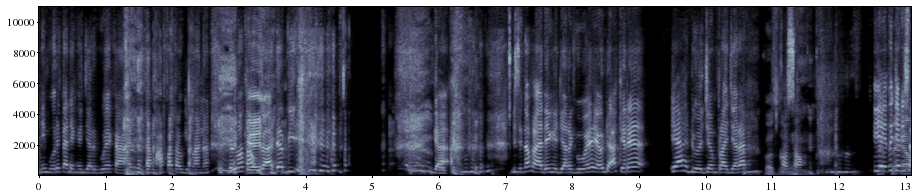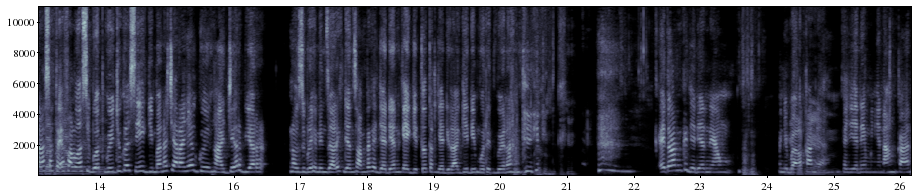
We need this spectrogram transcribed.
ini murid ada yang ngejar gue kan minta maaf atau gimana dan lo tau nggak ada bi nggak di situ nggak ada yang ngejar gue ya udah akhirnya ya dua jam pelajaran Kosong. kosong Iya itu jadi PPL, salah satu evaluasi gitu buat ya. gue juga sih Gimana caranya gue ngajar biar Nauzubillah min zalik dan sampai kejadian kayak gitu terjadi lagi di murid gue nanti. Oke. itu kan kejadian yang menyebalkan ya, Kejadian. yang menyenangkan.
